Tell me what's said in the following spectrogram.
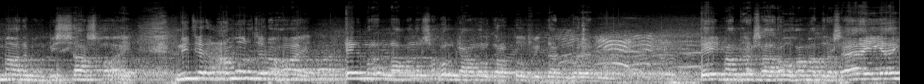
ইমান এবং বিশ্বাস হয়, নিজের আমল যেন হয়। এরপর আল্লাহ আমাদের সকলকে আমল করার তৌফিক দান করেন। এই মাদ্রাসা, রৌহা মাদ্রাসা, এই এই,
